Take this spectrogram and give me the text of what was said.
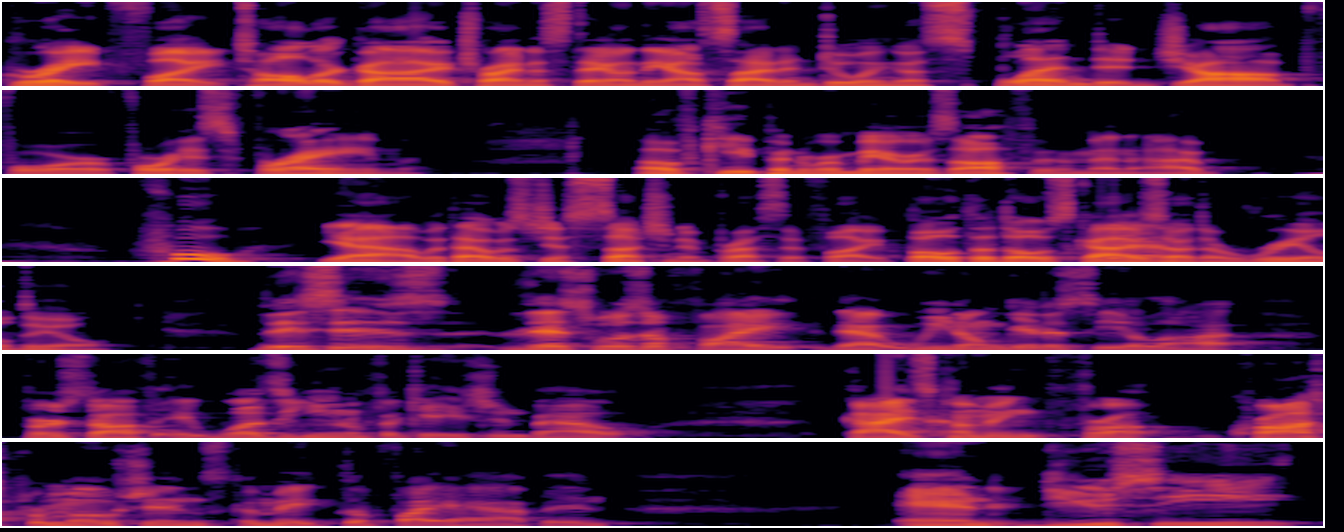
Great fight. Taller guy trying to stay on the outside and doing a splendid job for for his frame of keeping Ramirez off him. And I, whew, yeah, but that was just such an impressive fight. Both of those guys Yeah. are the real deal. This is this was a fight that we don't get to see a lot. First off, it was a unification bout. Guys coming from cross promotions to make the fight happen. And do you see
